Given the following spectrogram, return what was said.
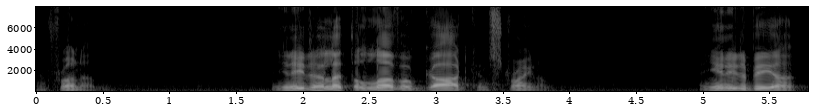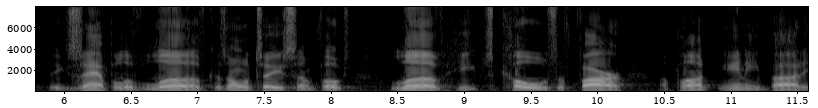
in front of them. You need to let the love of God constrain them. And you need to be an example of love because I want to tell you something, folks. Love heaps coals of fire upon anybody,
